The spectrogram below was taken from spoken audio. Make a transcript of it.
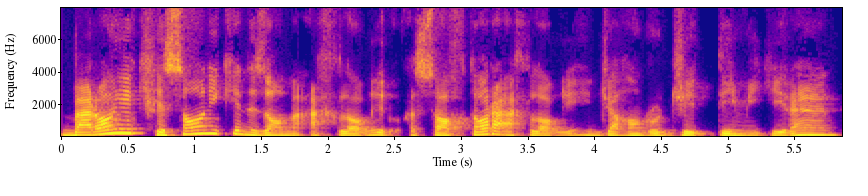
برای کسانی که نظام اخلاقی رو و ساختار اخلاقی این جهان رو جدی می‌گیرن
